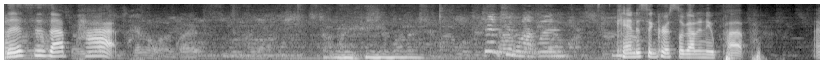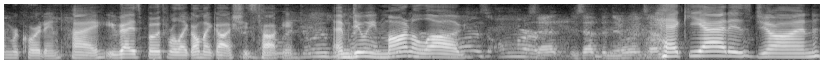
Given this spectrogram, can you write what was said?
This is a pup. Don't you want one? Candace and Crystal got a new pup. I'm recording. Hi. You guys both were like, oh my gosh, she's talking. I'm doing monologue. Is that is that the new one? Tess? Heck yeah it is, John.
